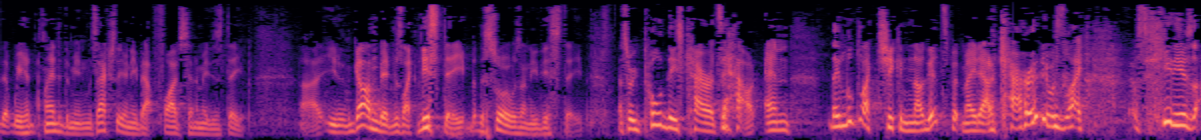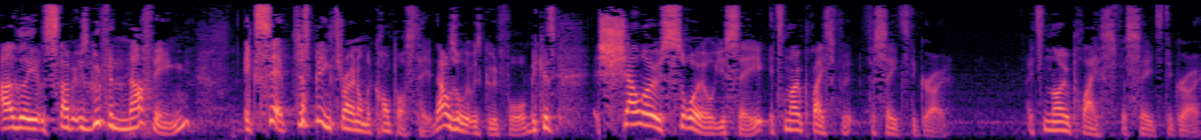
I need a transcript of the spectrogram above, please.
that we had planted them in was actually only about five centimetres deep. Uh, you know, the garden bed was like this deep, but the soil was only this deep. And so we pulled these carrots out, and they looked like chicken nuggets, but made out of carrot. It was like, it was hideous, ugly, it was stuff. It was good for nothing except just being thrown on the compost heap. That was all it was good for because shallow soil, you see, it's no place for, for seeds to grow. It's no place for seeds to grow.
